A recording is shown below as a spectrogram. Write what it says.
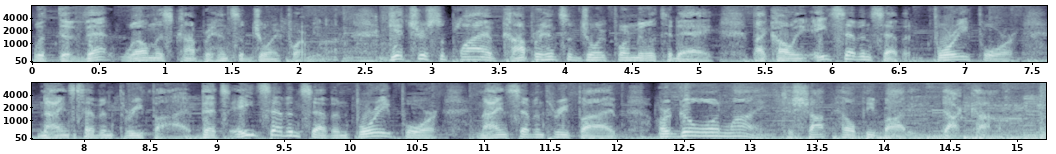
with DeVette Wellness Comprehensive Joint Formula. Get your supply of comprehensive joint formula today by calling 877-484-9735. That's 877-484-9735 or go online to shophealthybody.com.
